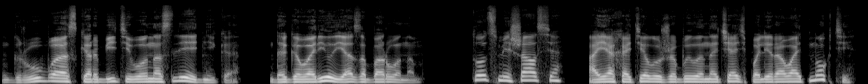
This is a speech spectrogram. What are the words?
грубо оскорбить его наследника. Договорил я за бароном. Тот смешался, а я хотел уже было начать полировать ногти,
